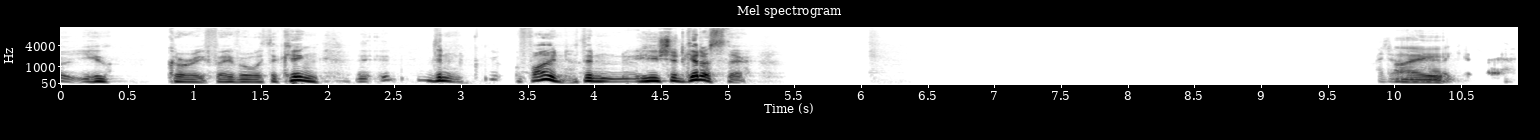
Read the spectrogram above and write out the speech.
Uh, You curry favor with the king. Then fine. Then he should get us there. I don't know how I- to get there.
